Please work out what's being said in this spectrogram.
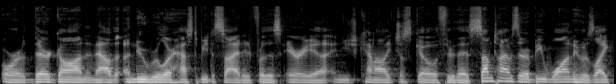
or they're gone, and now a new ruler has to be decided for this area, and you kind of like just go through this. Sometimes there would be one who was like,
